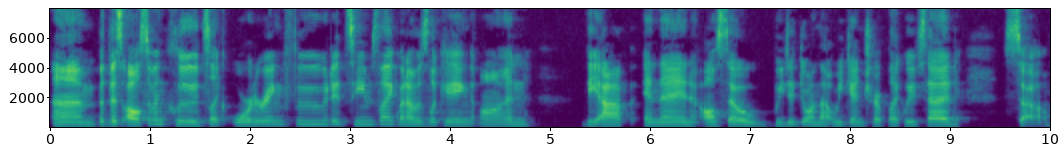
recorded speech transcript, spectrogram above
Um, but this also includes like ordering food, it seems like, when I was looking on the app. And then also, we did go on that weekend trip, like we've said. So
